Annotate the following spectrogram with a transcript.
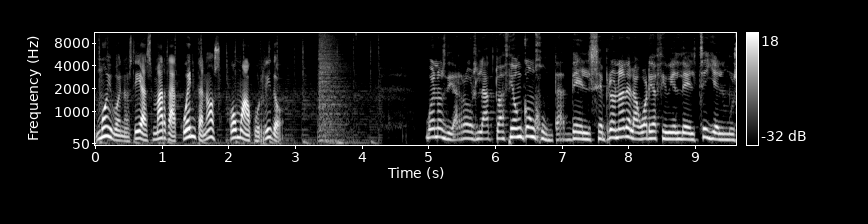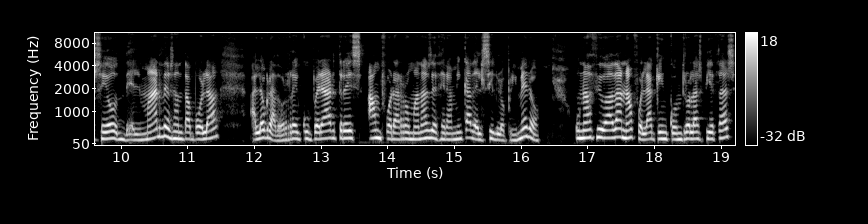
Muy buenos días, Marga, cuéntanos cómo ha ocurrido. Buenos días, Ros. La actuación conjunta del Seprona de la Guardia Civil de Elche y el Museo del Mar de Santa Pola ha logrado recuperar tres ánforas romanas de cerámica del siglo I. Una ciudadana fue la que encontró las piezas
